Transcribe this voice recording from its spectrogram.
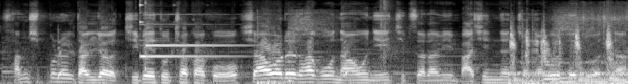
30분을 달려 집에 도착하고 샤워를 하고 나오니 집사람이 맛있는 저녁을 해주었다.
